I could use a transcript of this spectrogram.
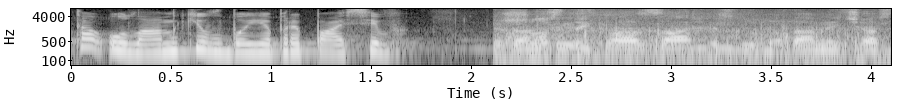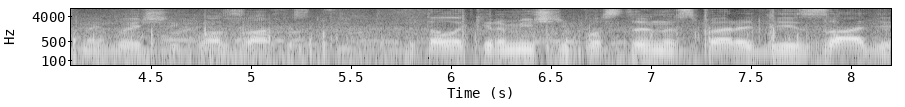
та уламків боєприпасів. Шостий клас захисту, на даний час найвищий клас захисту. Металокерамічні пластини спереді і ззаді,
